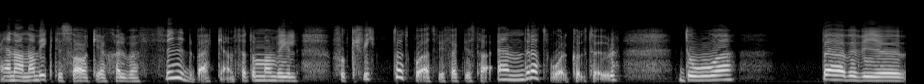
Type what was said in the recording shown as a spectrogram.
en annan viktig sak är själva feedbacken. För att om man vill få kvittot på att vi faktiskt har ändrat vår kultur. Då behöver vi ju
